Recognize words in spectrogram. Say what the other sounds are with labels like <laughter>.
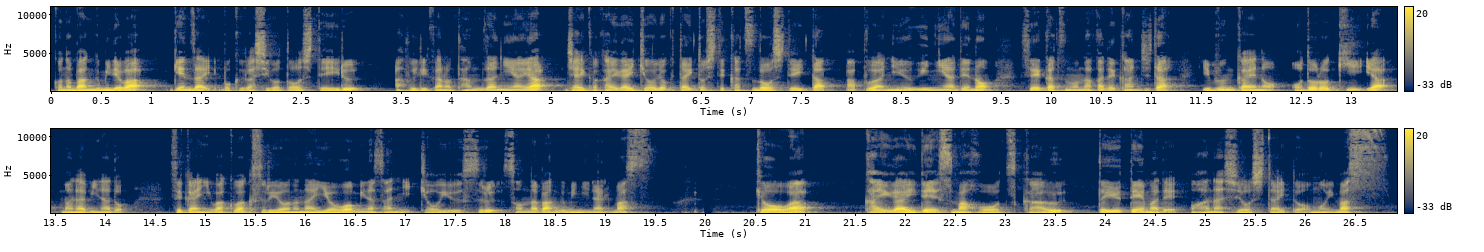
この番組では、現在僕が仕事をしているアフリカのタンザニアや JICA 海外協力隊として活動していたパプアニューギニアでの生活の中で感じた異文化への驚きや学びなど、世界にワクワクするような内容を皆さんに共有する、そんな番組になります。今日は海外でスマホを使うというテーマでお話をしたいと思います。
